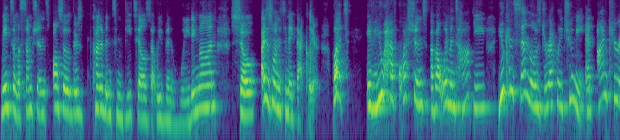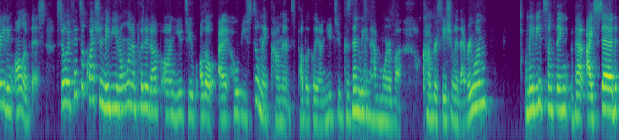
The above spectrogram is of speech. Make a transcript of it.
made some assumptions. Also, there's kind of been some details that we've been waiting on. So I just wanted to make that clear. But if you have questions about women's hockey, you can send those directly to me, and I'm curating all of this. So if it's a question, maybe you don't want to put it up on YouTube, although I hope you still make comments publicly on YouTube because then we can have more of a conversation with everyone. maybe it's something that I said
